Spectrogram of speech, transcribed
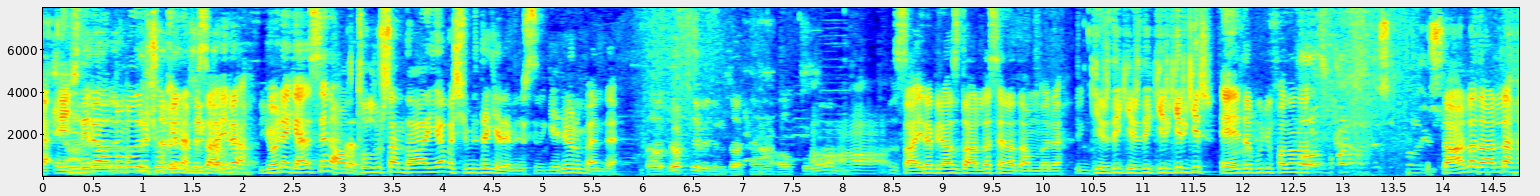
Ya ejderi almamaları çok ejderi önemli Zahira. bunlar. Yöne gelsene altı olursan daha iyi ama şimdi de gelebilirsin. Geliyorum ben de. Daha 4 levelim zaten ya. 6 olamam mı? Aa, biraz darla sen adamları. Girdi girdi gir gir gir. EW falan at. bu arada öndesin sonra Yusuf. Darla darla.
